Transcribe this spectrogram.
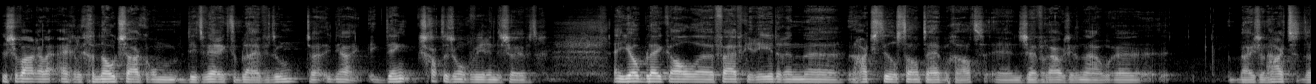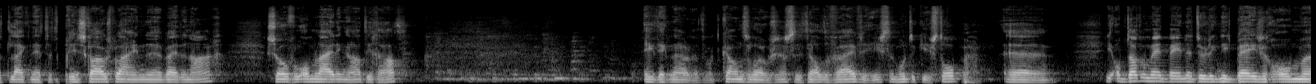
Dus ze waren eigenlijk genoodzaakt om dit werk te blijven doen. Ja, ik denk, ik schat dus ongeveer in de 70. En Joop bleek al uh, vijf keer eerder een, uh, een hartstilstand te hebben gehad. En zijn vrouw zegt, nou, uh, bij zijn hart, dat lijkt net het Prins Klausplein bij Den Haag. Zoveel omleidingen had hij gehad. ik denk, nou, dat wordt kansloos. Als dit al de vijfde is, dan moet ik hier stoppen. Op dat moment ben je natuurlijk niet bezig om,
